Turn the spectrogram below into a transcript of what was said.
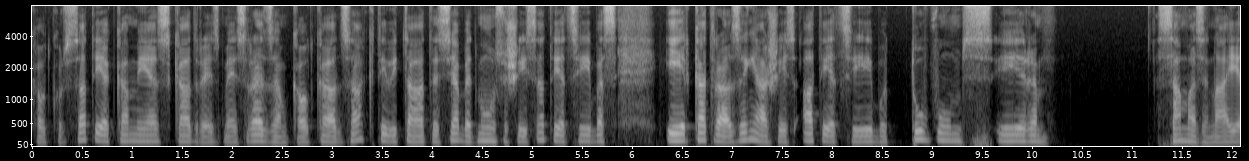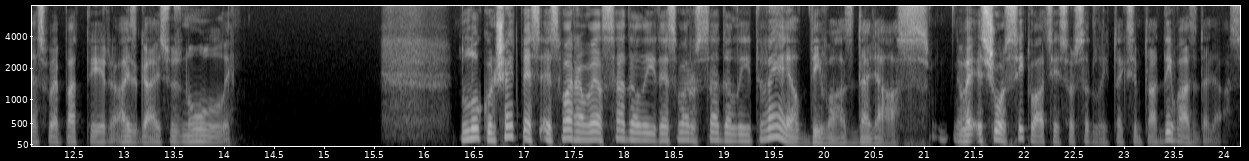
kaut kur satiekamies, kādreiz mēs redzam kaut kādas aktivitātes, ja, bet mūsu šīs attiecības ir katrā ziņā šīs attiecību tuvums ir samazinājies vai pat ir aizgājis uz nulli. Nu, lūk, un šeit mēs varam vēl sadalīt, es varu sadalīt vēl divās daļās, vai šos situācijas var sadalīt, teiksim tā, divās daļās.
